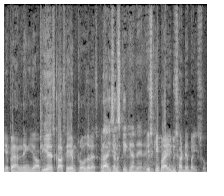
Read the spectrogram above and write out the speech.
ये पहन लेंगे आप। ये इसका सेम ट्राउज़र है इसका? इसकी क्या दे रहे हैं? इसकी प्राइस भी साढ़े बाईस सौ।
